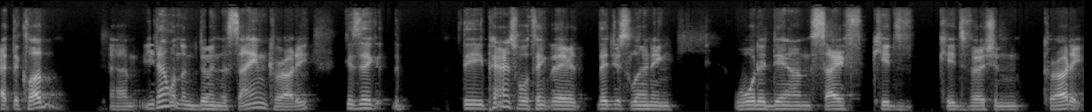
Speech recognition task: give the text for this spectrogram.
at the club. Um, you don't want them doing the same karate because the, the parents will think they're they're just learning watered down, safe kids kids version karate.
